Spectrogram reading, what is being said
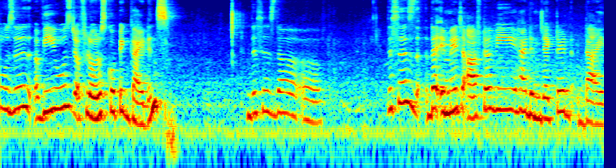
use, we used fluoroscopic guidance. This is the uh, This is the image after we had injected dye.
